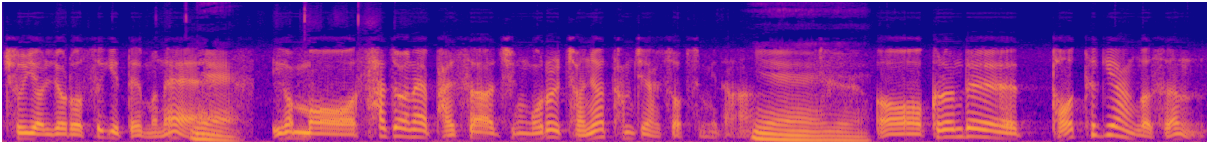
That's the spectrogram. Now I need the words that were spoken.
주 연료로 쓰기 때문에 예. 이건 뭐 사전에 발사 징후를 전혀 탐지할 수 없습니다. 예, 예. 어 그런데 더 특이한 것은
